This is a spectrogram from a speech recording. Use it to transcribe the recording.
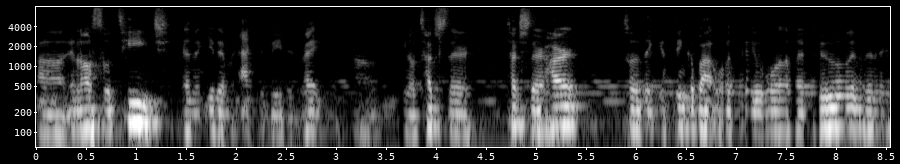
uh, and also teach and then get them activated, right? Um, you know, touch their touch their heart so that they can think about what they want to do and then they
